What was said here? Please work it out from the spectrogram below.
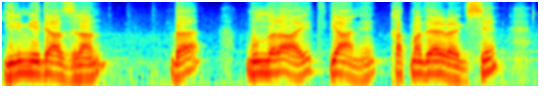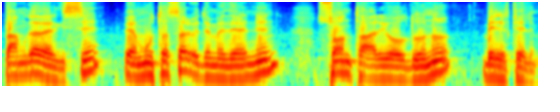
27 Haziran'da bunlara ait yani katma değer vergisi, damga vergisi ve muhtasar ödemelerinin son tarihi olduğunu belirtelim.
